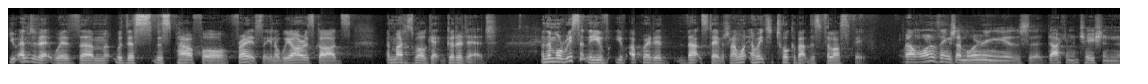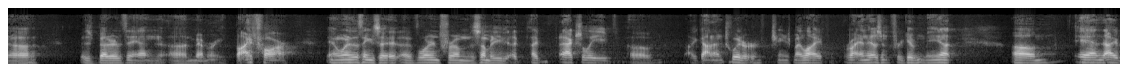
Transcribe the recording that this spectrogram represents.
you ended it with, um, with this, this powerful phrase that, you know, we are as gods and might as well get good at it. And then more recently, you've, you've upgraded that statement. And I want, I want you to talk about this philosophy. Well, one of the things I'm learning is that documentation uh, is better than uh, memory by far. And one of the things I, have learned from somebody, I, I actually uh, I got on Twitter, changed my life. Ryan hasn't forgiven me yet, um, and I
